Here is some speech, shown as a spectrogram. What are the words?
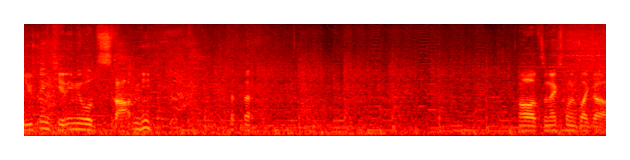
You think hitting me will stop me? oh, the next one's like a...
